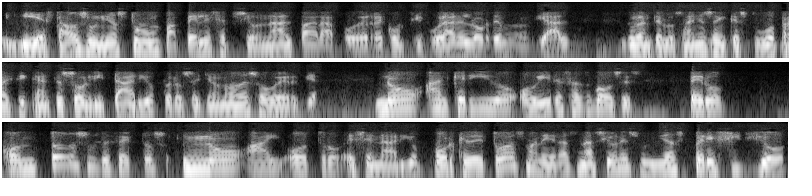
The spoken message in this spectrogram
y Estados Unidos tuvo un papel excepcional para poder reconfigurar el orden mundial durante los años en que estuvo prácticamente solitario, pero se llenó de soberbia, no han querido oír esas voces. Pero con todos sus defectos, no hay otro escenario, porque de todas maneras Naciones Unidas presidió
